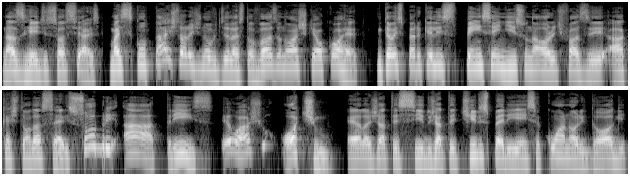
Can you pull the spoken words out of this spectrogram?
nas redes sociais. Mas contar a história de novo de The Last of Us, eu não acho que é o correto. Então eu espero que eles pensem nisso na hora de fazer a questão da série. Sobre a atriz, eu acho ótimo ela já ter sido, já ter tido experiência com a Naughty Dog,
